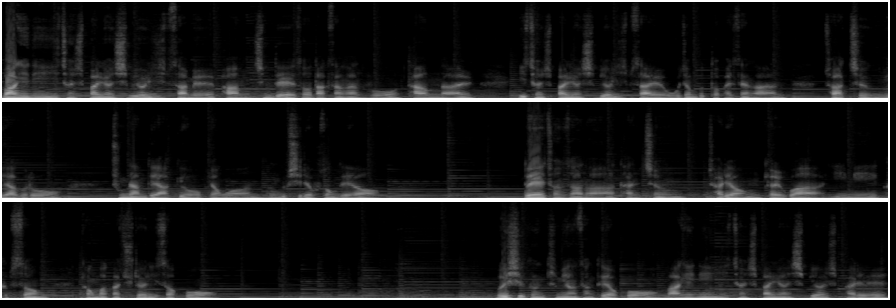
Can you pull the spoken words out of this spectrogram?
망인이 2018년 12월 23일 밤 침대에서 낙상한 후 다음날 2018년 12월 24일 오전부터 발생한 좌측 위압으로 충남대학교 병원 응급실에 후송되어 뇌전산화 단층 촬영 결과 이미 급성 경막하 출혈이 있었고 의식은 기명 상태였고 망인이 2018년 12월 18일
